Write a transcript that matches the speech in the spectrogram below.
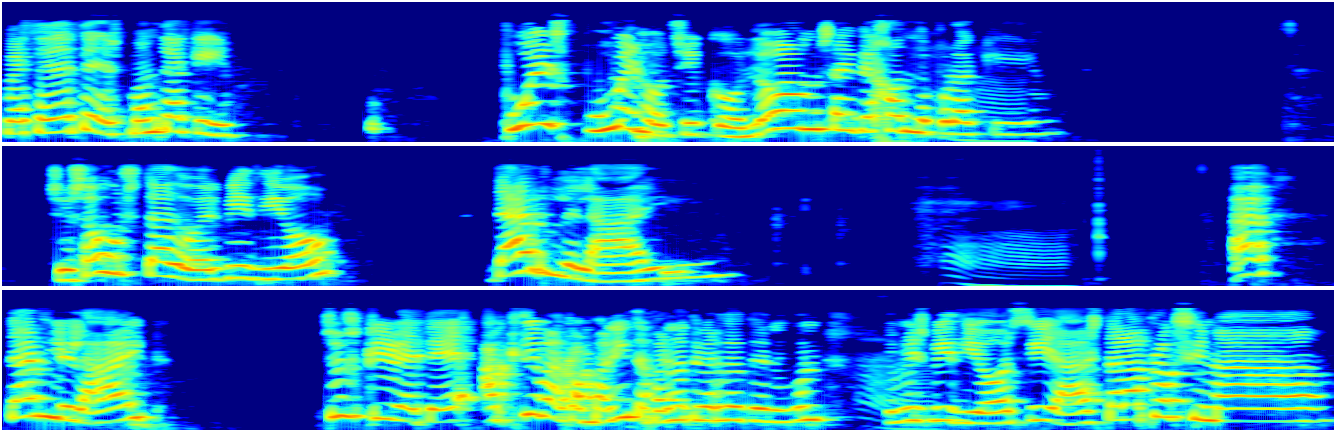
Mercedes, ponte aquí. Pues bueno, chicos, lo vamos a ir dejando por aquí. Si os ha gustado el vídeo, darle like. Ah, darle like. Suscríbete, activa la campanita para no te perderte ningún de mis vídeos y hasta la próxima.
